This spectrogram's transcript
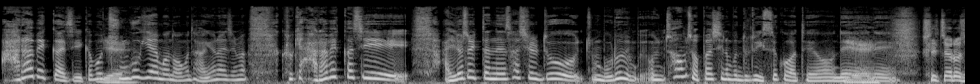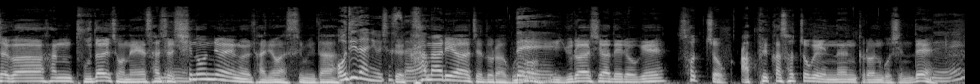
아랍에까지, 그러니까 뭐 예. 중국이야 뭐 너무 당연하지만 그렇게 아랍에까지 알려져 있다는 사실도 좀 모르는 처음 접하시는 분들도 있을 것 같아요. 네. 예. 네. 실제로 제가 한 두 달 전에 사실 네. 신혼여행을 다녀왔습니다. 어디 그 다녀오셨어요? 카나리아 제도라고요. 네. 이 유라시아 대륙의 서쪽, 아프리카 서쪽에 있는 그런 곳인데 네.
